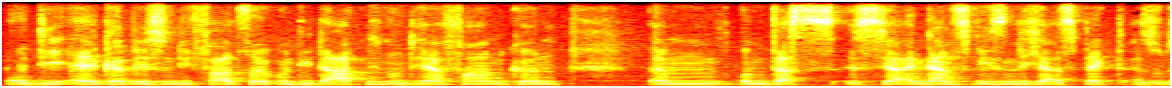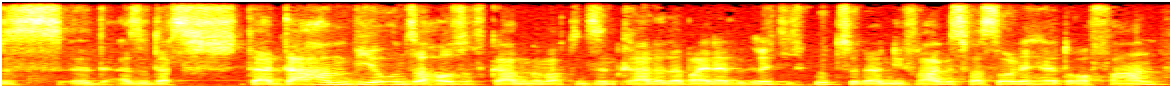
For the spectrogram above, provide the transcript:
äh, die LKWs und die Fahrzeuge und die Daten hin und her fahren können. Ähm, und das ist ja ein ganz wesentlicher Aspekt. Also das, äh, also das, da, da haben wir unsere Hausaufgaben gemacht und sind gerade dabei, da richtig gut zu werden. Die Frage ist, was soll nachher drauf fahren?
